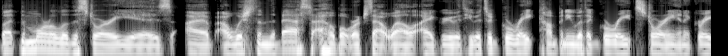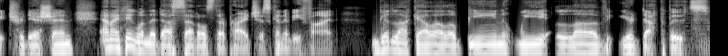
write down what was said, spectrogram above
But the moral of the story is I, I wish them the best. I hope it works out well. I agree with you. It's a great company with a great story and a great tradition. And I think when the dust settles, they're probably just going to be fine. Good luck, LL Bean. We love your duck boots.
